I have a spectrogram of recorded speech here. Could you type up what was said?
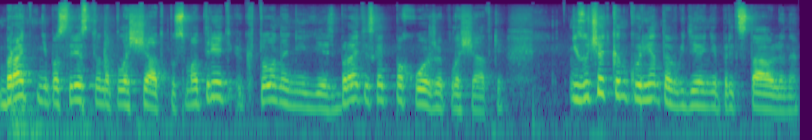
брать непосредственно площадку, смотреть, кто на ней есть, брать, искать похожие площадки, изучать конкурентов, где они представлены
